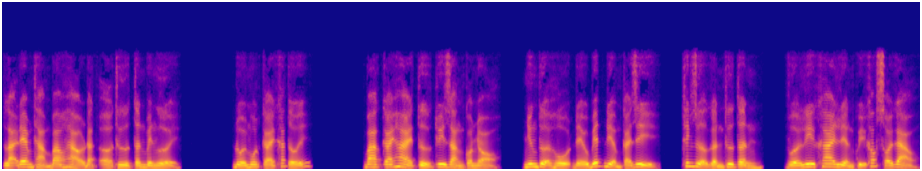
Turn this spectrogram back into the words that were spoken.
lại đem thảm bao hảo đặt ở thư tân bên người. Đổi một cái khác tới. Ba cái hài tử tuy rằng còn nhỏ, nhưng tựa hồ đều biết điểm cái gì, thích rửa gần thư tân, vừa ly khai liền quỷ khóc sói gào.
